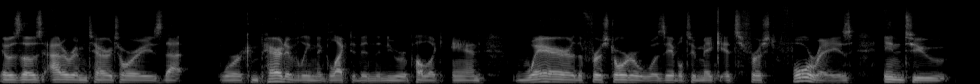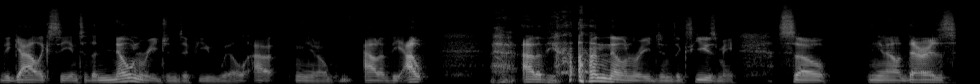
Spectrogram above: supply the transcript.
it was those Outer Rim territories that were comparatively neglected in the New Republic and where the First Order was able to make its first forays into the galaxy, into the known regions, if you will, out you know, out of the out out of the unknown regions, excuse me. So, you know, there is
